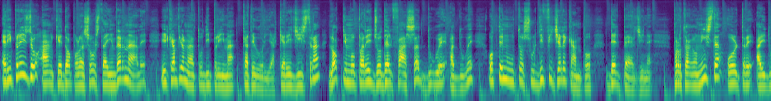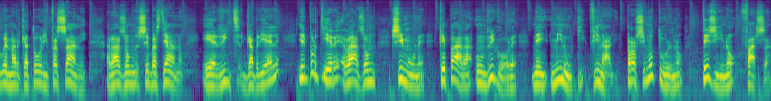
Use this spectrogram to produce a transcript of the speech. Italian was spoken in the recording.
È ripreso anche dopo la sosta invernale il campionato di prima categoria che registra l'ottimo pareggio del Fassa 2 a 2 ottenuto sul difficile campo del Pergine. Protagonista, oltre ai due marcatori fassani, Rason Sebastiano e Riz Gabriele, il portiere Rason Simone che para un rigore nei minuti finali. Prossimo turno Tesino Fassa.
